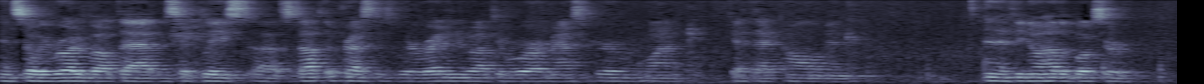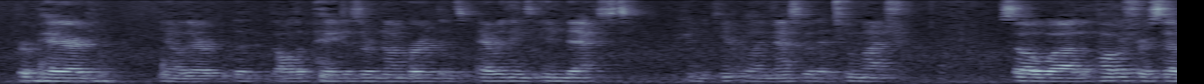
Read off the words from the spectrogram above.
And so we wrote about that and said, please uh, stop the presses. We were writing about the Aurora massacre, and we want to get that column in. And if you know how the books are prepared, you know, they're, the, all the pages are numbered, everything's indexed, and you can't really mess with it too much. So uh, the publisher said,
